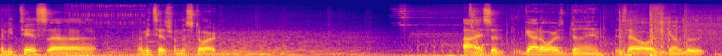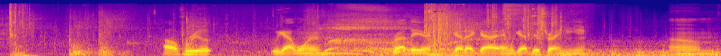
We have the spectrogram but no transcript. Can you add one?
Let me test, uh, let me test from the start. Alright, so got ours done. This is how ours is gonna look. All for real. We got one right there. We got that guy, and we got this right here. Um,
